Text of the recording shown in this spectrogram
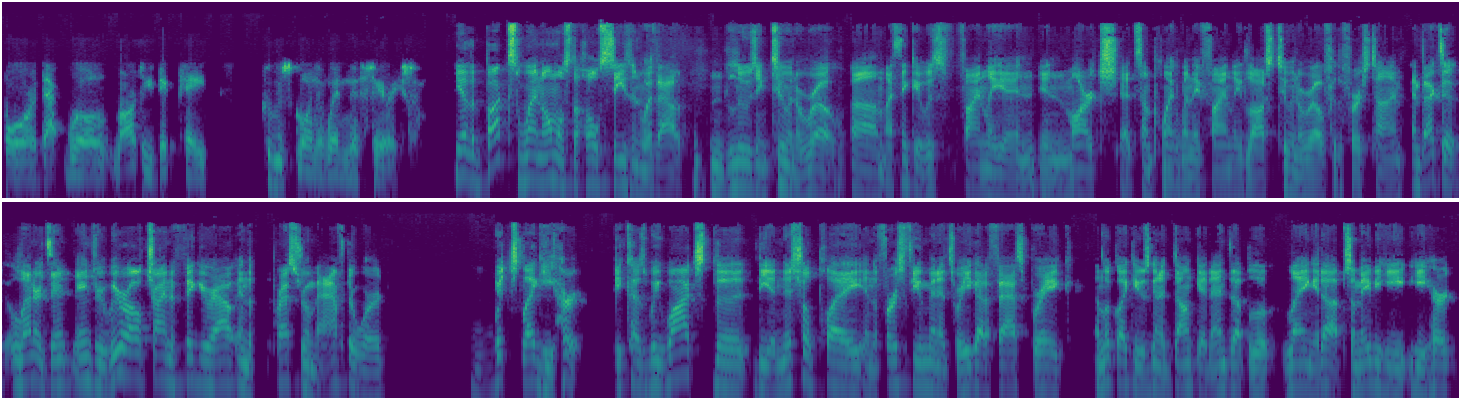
Four that will largely dictate who's going to win this series. Yeah, the Bucks went almost the whole season without losing two in a row. Um, I think it was finally in in March at some point when they finally lost two in a row for the first time. And back to Leonard's in- injury, we were all trying to figure out in the press room afterward which leg he hurt because we watched the the initial play in the first few minutes where he got a fast break and looked like he was going to dunk it, ended up l- laying it up. So maybe he he hurt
